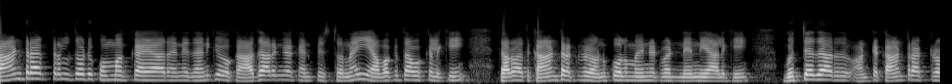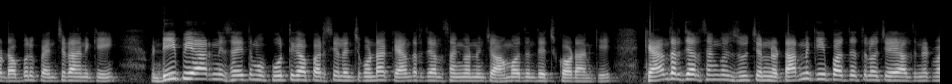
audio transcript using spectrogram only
కాంట్రాక్టర్లతోటి కుమ్మక్కయ్యారనే దానికి ఒక ఆధారంగా కనిపిస్తున్నాయి ఈ అవకతవకలకి. తర్వాత కాంట్రాక్టర్ అనుకూలమైనటువంటి నిర్ణయాలకి గుత్తేదారు అంటే కాంట్రాక్టర్ డబ్బులు పెంచడానికి డిపిఆర్ని సైతం పూర్తిగా పరిశీలించకుండా కేంద్ర జల సంఘం నుంచి ఆమోదం తెచ్చుకోవడానికి కేంద్ర జల సంఘం సూచనలు టర్న్కీ పద్ధతిలో చేయాల్సినటువంటి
